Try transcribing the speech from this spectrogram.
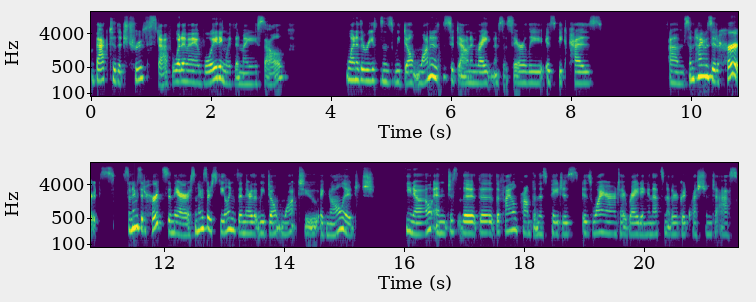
back to the truth stuff. What am I avoiding within myself? One of the reasons we don't want to sit down and write necessarily is because um, sometimes it hurts. Sometimes it hurts in there. Sometimes there's feelings in there that we don't want to acknowledge you know and just the the the final prompt on this page is is why aren't i writing and that's another good question to ask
